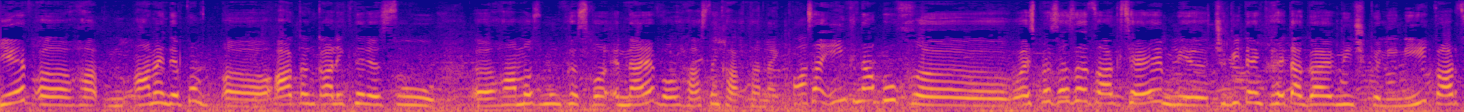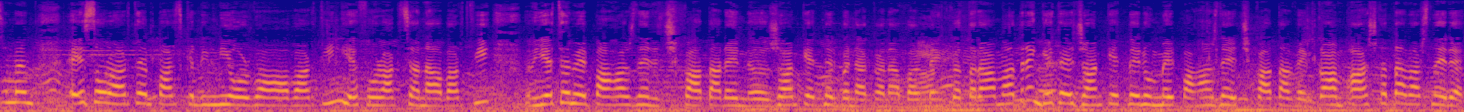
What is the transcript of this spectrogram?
եւ հա, ամեն դեպքում ակնկալիքներս ու համոզմունքս նաեւ որ հասնենք հաղթանակի։ Ասա ինքնաբուխ այսպես ասած ակցիա է, չգիտենք հետագայում ինչ կլինի։ Կարծում եմ այսօր արդեն པարզ կլինի օրվա ավարտին, երբ որ ակցիան ավարտվի, եթե մեր պահանջները չկատարեն ժամկետներ բնականաբար մենք կտրամադրենք, եթե ժամկետներում մեր պահանջները չկատարվեն կամ աշխատավարձները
